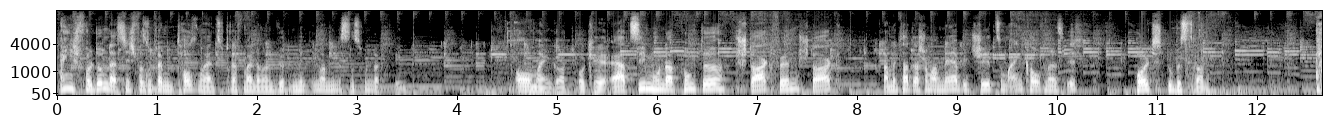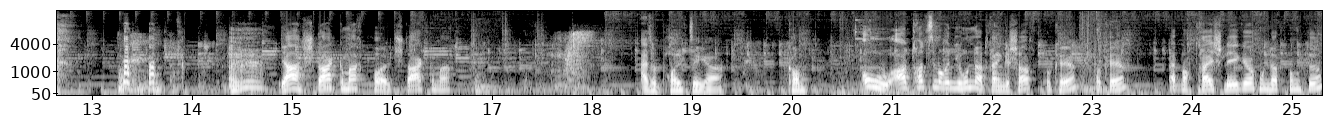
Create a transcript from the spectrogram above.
Eigentlich voll dumm, dass er nicht versucht hat, in die 1000 reinzutreffen, weil man würde immer mindestens 100 kriegen. Oh mein Gott, okay. Er hat 700 Punkte. Stark, Finn, stark. Damit hat er schon mal mehr Budget zum Einkaufen als ich. Polt, du bist dran. ja, stark gemacht, Polt. Stark gemacht. Also Polt, Digga. Komm. Oh, ah, trotzdem noch in die 100 reingeschafft. Okay, okay. Er hat noch drei Schläge, 100 Punkte.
